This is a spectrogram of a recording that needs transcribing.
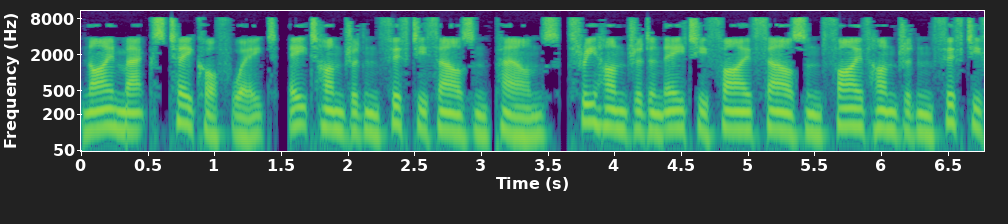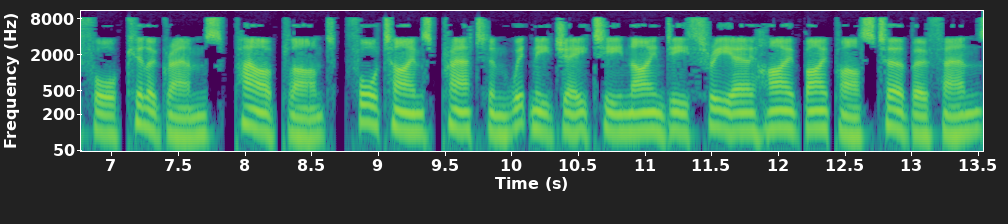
9 max takeoff weight 850,000 pounds 385,554 kilograms power plant 4 times Pratt and Whitney JT9D-3A high bypass turbofans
